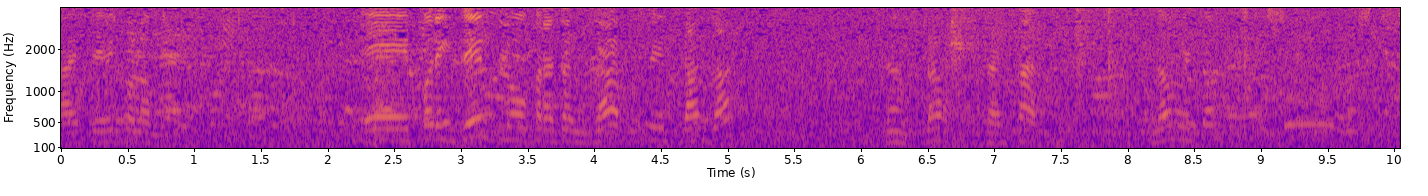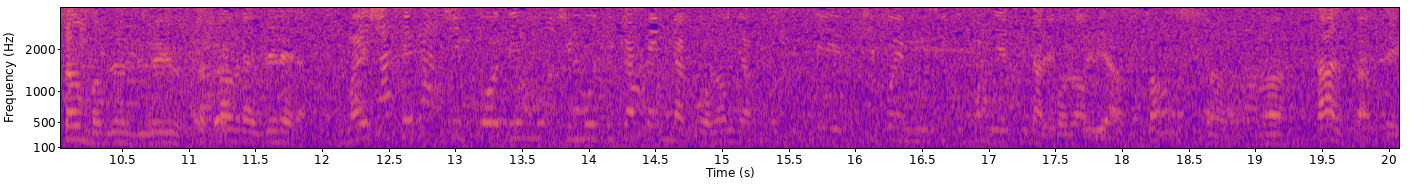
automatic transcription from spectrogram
ah, esse é colombiano. Eh, por exemplo, para dançar, você dança? Dançar, Dançar. Não, então, acho que samba brasileiro. não brasileira. Mas que tipo de, de música tem na Colômbia? Você que tipo de música conhece da Colômbia? Seria salsa lá. Salsa, sim.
